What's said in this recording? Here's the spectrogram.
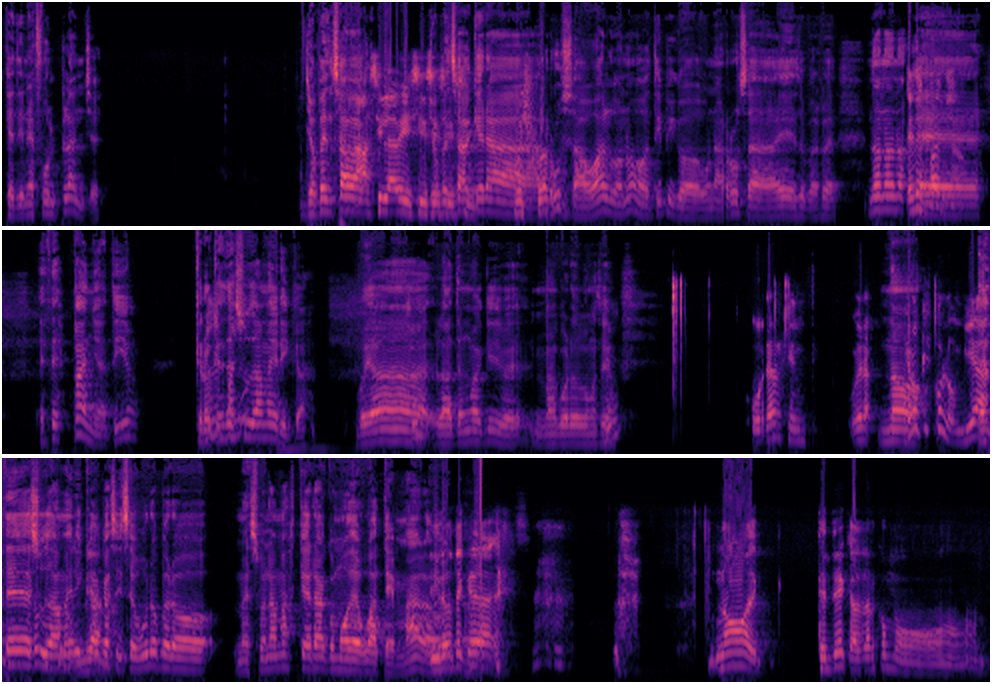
que tiene full planche? Yo pensaba, Ah, sí la vi, sí, sí, yo sí, pensaba sí. que era rusa o algo, ¿no? Típico, una rusa, eh, súper fea. No, no, no. Es de España. eh, es de España, tío. Creo ¿Es que es de? Sudamérica. Voy a, la tengo aquí, me acuerdo cómo se llama. O era argentino. Era, No, creo que es colombiana. es de es Sudamérica casi seguro, pero me suena más que era como de Guatemala. Y no te queda. No, tendría que hablar como,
